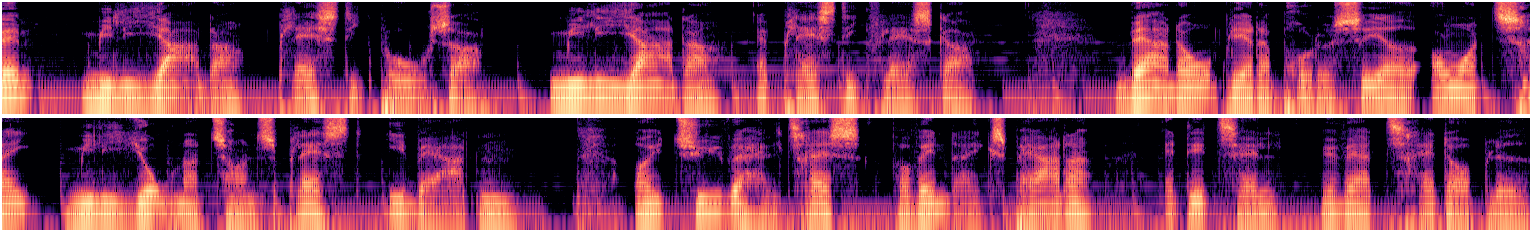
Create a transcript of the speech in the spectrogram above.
5 milliarder plastikposer. Milliarder af plastikflasker. Hvert år bliver der produceret over 3 millioner tons plast i verden. Og i 2050 forventer eksperter, at det tal vil være tredoblet.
